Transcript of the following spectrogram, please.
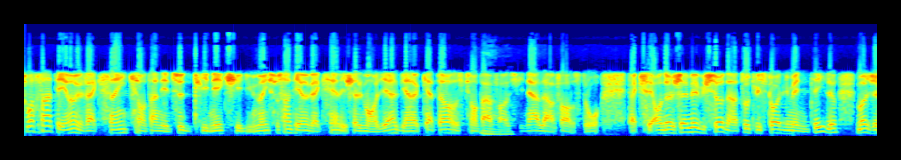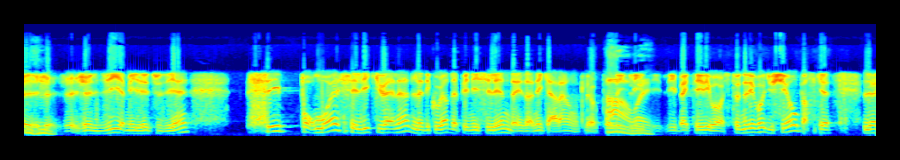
61 vaccins qui sont en études cliniques chez l'humain, 61 vaccins à l'échelle mondiale, puis il y en a 14 qui sont en phase finale, en phase 3. Fait on n'a jamais vu ça dans toute l'histoire de l'humanité. Moi, je, mhm. je, je, je le dis à mes étudiants, c'est pour moi, c'est l'équivalent de la découverte de la pénicilline dans les années 40 là, pour ah, les, les, bactéries. C'est une révolution parce que le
